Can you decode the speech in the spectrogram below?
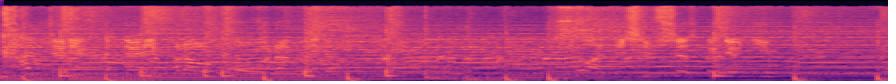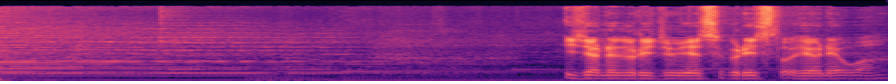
간절히 간절히 바라옵고 원합니다. 도와주십시오 성령님. 이전에 우리 주 예수 그리스도의 은혜와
